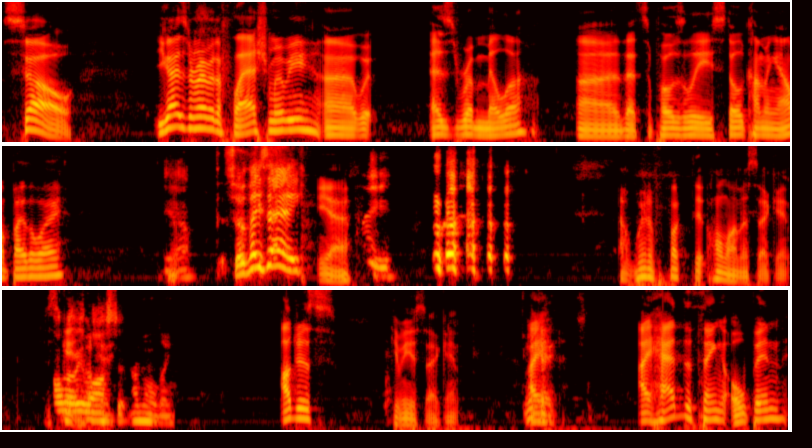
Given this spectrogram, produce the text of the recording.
so you guys remember the flash movie uh with ezra miller uh that's supposedly still coming out by the way Yeah. So they say. yeah uh, where the fuck did hold on a second just Oh, no, get- he lost it. I'm holding. i'll just give me a second I- Okay. i had the thing open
